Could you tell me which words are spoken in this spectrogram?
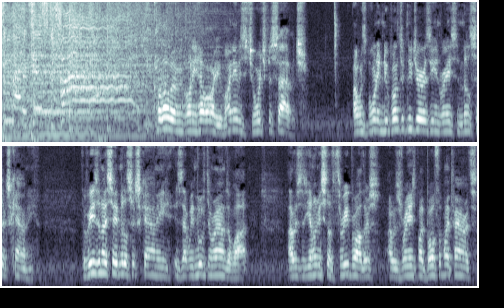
somebody testify. Hello, everybody. How are you? My name is George Pasavage. I was born in New Brunswick, New Jersey, and raised in Middlesex County. The reason I say Middlesex County is that we moved around a lot. I was the youngest of three brothers. I was raised by both of my parents,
